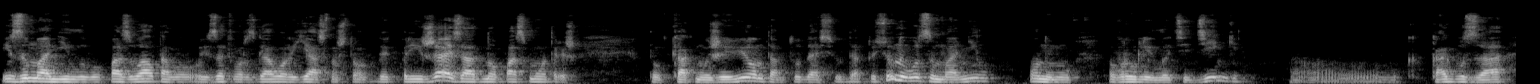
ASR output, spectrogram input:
И заманил его, позвал там из этого разговора ясно, что он говорит, приезжай заодно посмотришь, тут как мы живем, там туда-сюда. То есть он его заманил, он ему врулил эти деньги, э, как бы за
